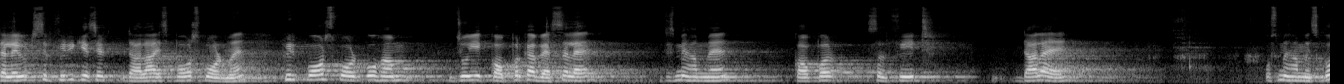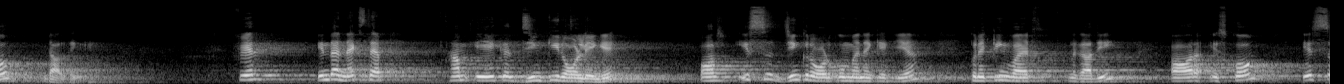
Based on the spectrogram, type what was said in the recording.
डाइल्यूट सल्फ्यूरिक एसिड डाला इस पोर्स पोर्ट में, फिर पोर्स पोर्ट को हम, जो ये कॉपर का वेसल है, जिसमें हमने कॉपर सल्फेट डाला है, उसमें हम इसको डाल देंगे। फिर इन द नेक्स्ट स्टेप हम एक जिंक की रॉड लेंगे। और इस जिंक रॉड को मैंने क्या किया? कनेक्टिंग वायर लगा दी। और इसको इस,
